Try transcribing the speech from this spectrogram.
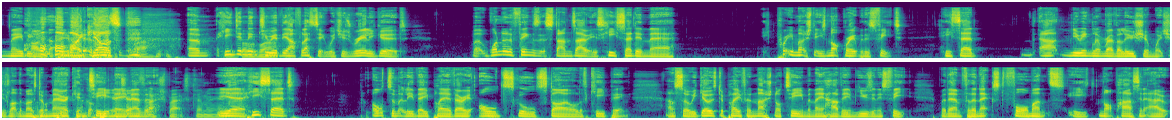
maybe. oh my god. Um, he did an Oh, interview with the Athletic, which is really good. But one of the things that stands out is he said in there, pretty much that he's not great with his feet. He said at New England Revolution, which is like the most American got team Peter name ever. Flashbacks coming in. Yeah, he said ultimately they play a very old school style of keeping. And so he goes to play for the national team and they have him using his feet. But then for the next four months, he's not passing it out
